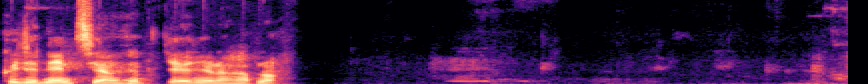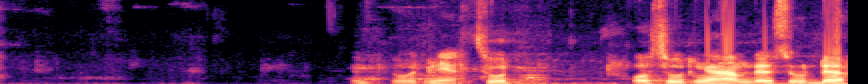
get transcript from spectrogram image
คือจะเน้นเสียงชัดเจนอยู่นะครับเนาะสูตรเนี่ยสูตรโอ้สูตรงามเด้อสูตรเด้อ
